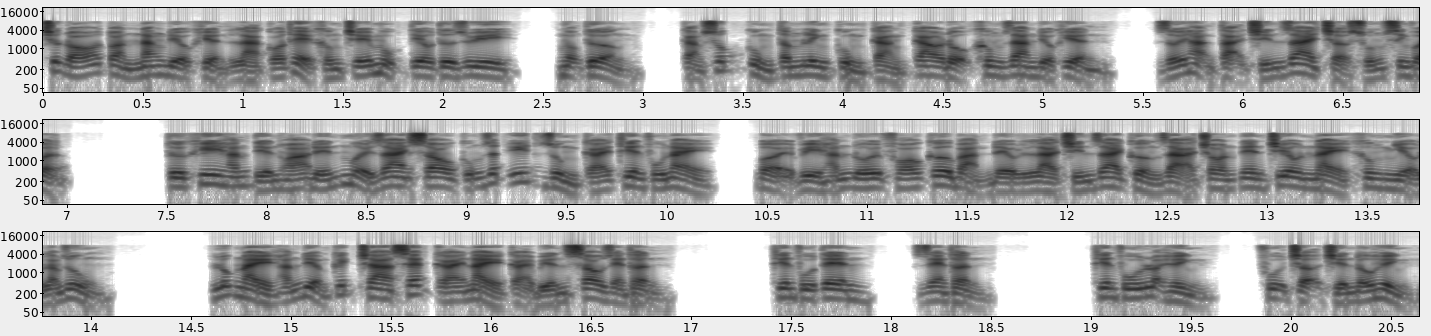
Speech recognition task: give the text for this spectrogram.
Trước đó toàn năng điều khiển là có thể khống chế mục tiêu tư duy mộng tưởng cảm xúc cùng tâm linh cùng càng cao độ không gian điều khiển giới hạn tại chín giai trở xuống sinh vật. Từ khi hắn tiến hóa đến mười giai sau cũng rất ít dùng cái thiên phú này bởi vì hắn đối phó cơ bản đều là chín giai cường giả cho nên chiêu này không nhiều lắm dùng. Lúc này hắn điểm kích tra xét cái này cải biến sau rèn thần. Thiên phú tên rèn thần. Thiên phú loại hình phụ trợ chiến đấu hình.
